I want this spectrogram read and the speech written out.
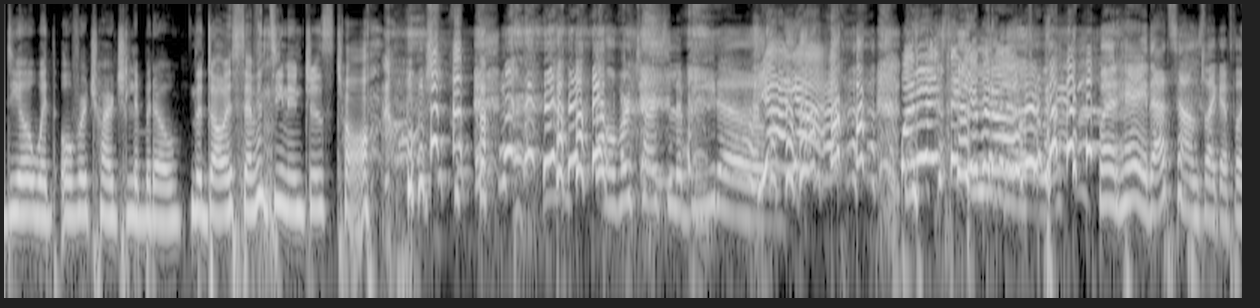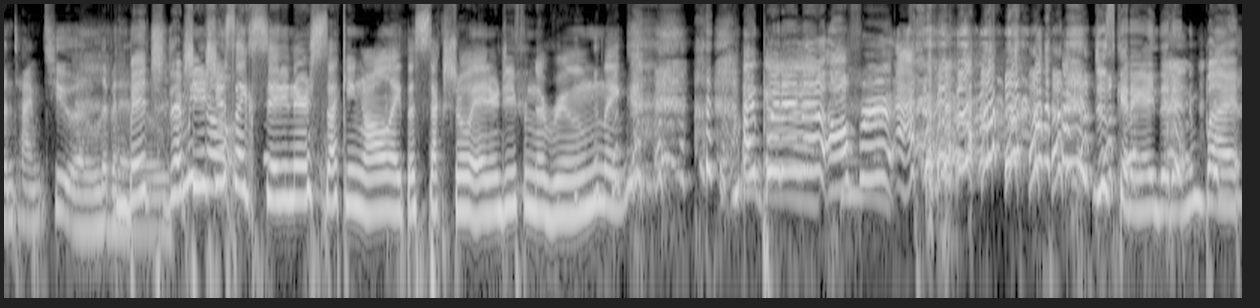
deal with overcharged libido. The doll is 17 inches tall. Overcharged libido. yeah, yeah. Why did I say libido? But hey, that sounds like a fun time too. A libido. Bitch, let me She's know. just like sitting there sucking all like the sexual energy from the room. Like I put in an offer. just kidding, I didn't. But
